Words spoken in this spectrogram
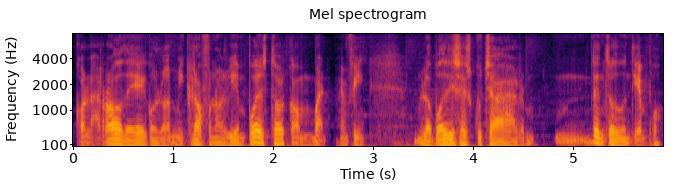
con la Rode, con los micrófonos bien puestos, con, bueno, en fin, lo podréis escuchar dentro de un tiempo.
